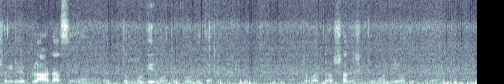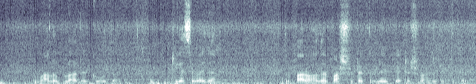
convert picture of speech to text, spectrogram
শরীরে ব্লাড আছে হ্যাঁ? একদম মুরগির মতো পড়বে দেখে। টোকা দেওয়ার সাথে সাথে মুরগির মতো ভালো ব্লাডের কবুতর। ঠিক আছে ভাইজান? তো বারো হাজার পাঁচশো টাকা হলে এই সংগ্রহ করতে পারবে।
